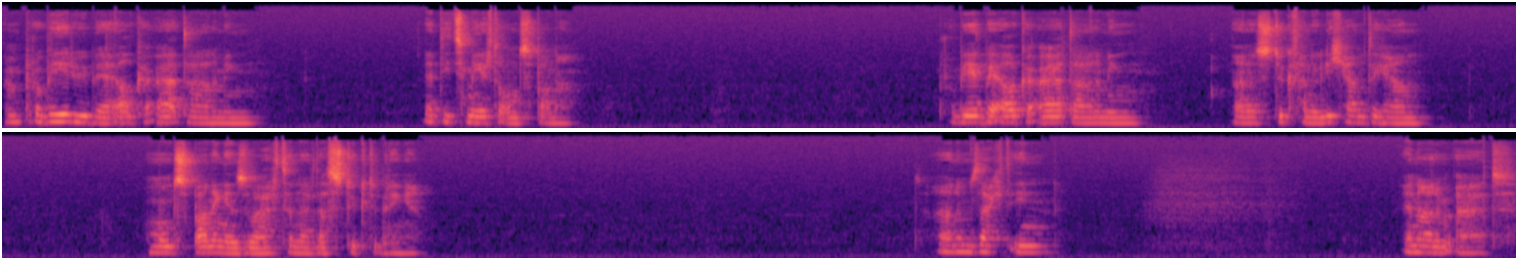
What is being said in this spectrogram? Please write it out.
En probeer u bij elke uitademing net iets meer te ontspannen. Probeer bij elke uitademing naar een stuk van uw lichaam te gaan om ontspanning en zwaarte naar dat stuk te brengen. Adem zacht in en adem uit.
